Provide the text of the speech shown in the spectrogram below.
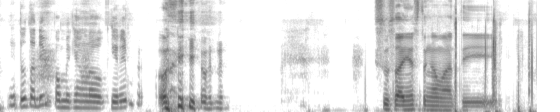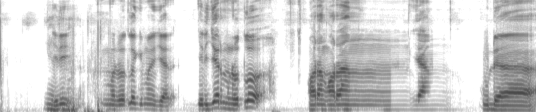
itu tadi komik yang lo kirim Oh iya bener Susahnya setengah mati Ya, Jadi menurut lo gimana Jar? Jadi Jar menurut lo orang-orang yang udah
